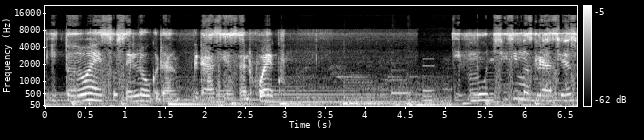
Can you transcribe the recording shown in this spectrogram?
Y todo eso se logra gracias al juego. Y muchísimas gracias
